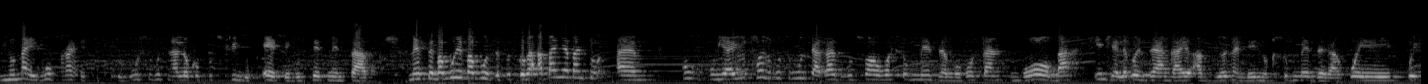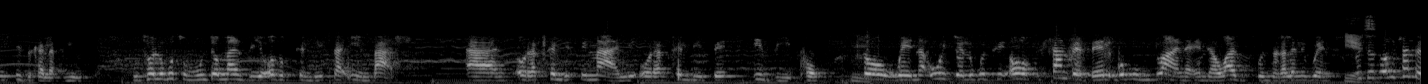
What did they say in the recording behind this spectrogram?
noma yikuphi kade kuhle ukuthi nalokho futhi uphinde uku-ede ku-statement sakho. Mese babuye babuze futhi ngoba abanye abantu um ku- uyaye uthole ukuthi umuntu akazi ukuthi wakwahlukumezeka ngokocansi ngoba indlela ekwenzeka ngayo akuyona le nokuhlukumezeka kwe- kwe-physical abuse. Uthola ukuthi umuntu omaziyo ozokuthembisa iy'mpahla uh, or akuthembise imali or akuthembise izipho. So wena uyitshela ukuthi oh mhlampe vele ngoba umntwana and awazi kwenzakalani kwena Yes. uthi so mhlampe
